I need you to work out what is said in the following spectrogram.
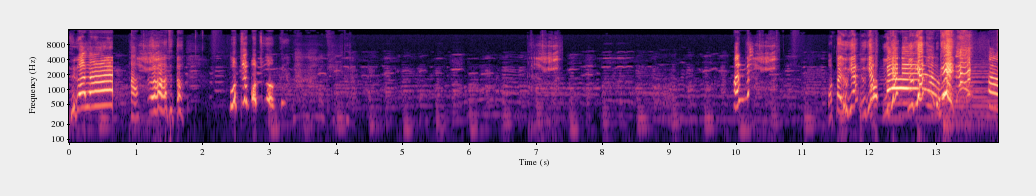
들어가자. 아, 됐다. 버텨 버텨. 왔다 여기야? 여기야? 여기야? 여기야? 아.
